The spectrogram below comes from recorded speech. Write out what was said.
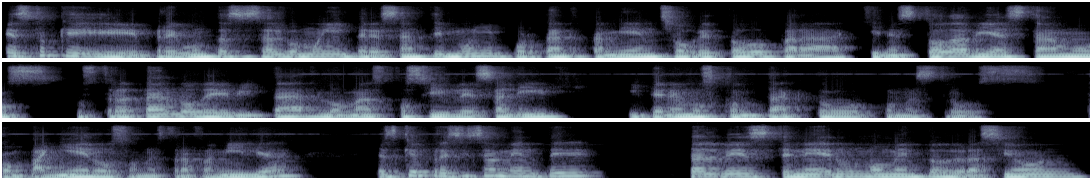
Esto que preguntas es algo muy interesante y muy importante también, sobre todo para quienes todavía estamos pues, tratando de evitar lo más posible salir y tenemos contacto con nuestros compañeros o nuestra familia, es que precisamente tal vez tener un momento de oración,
